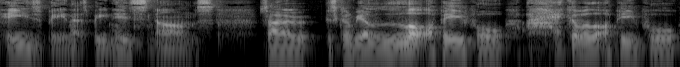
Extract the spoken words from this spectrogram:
he's been, that's been his stance. So it's going to be a lot of people, a heck of a lot of people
